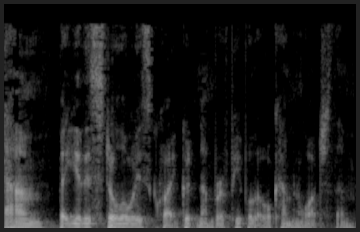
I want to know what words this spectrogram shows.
Um, but yeah, there's still always quite a good number of people that will come and watch them.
